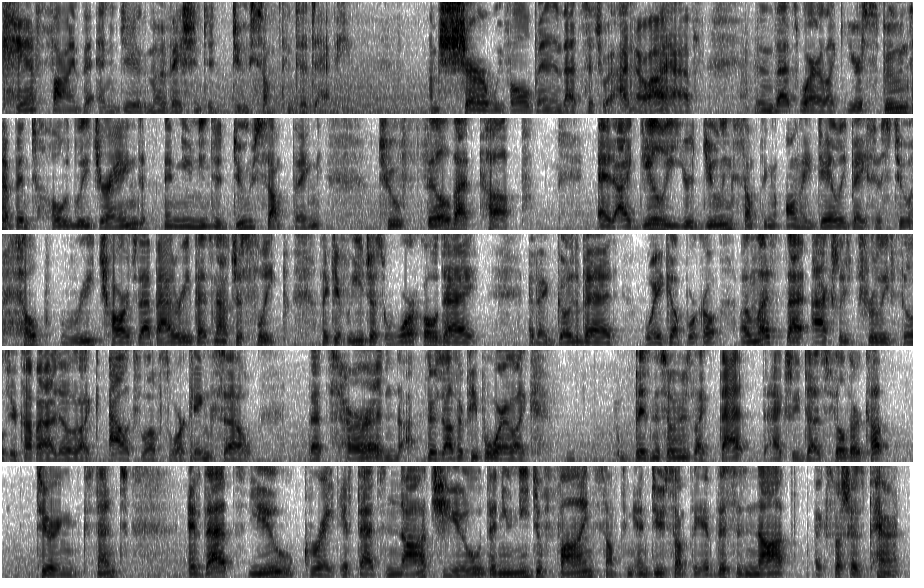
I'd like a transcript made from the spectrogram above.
can't find the energy or the motivation to do something today. I'm sure we've all been in that situation. I know I have and that's where like your spoons have been totally drained and you need to do something to fill that cup. And ideally you're doing something on a daily basis to help recharge that battery that's not just sleep. Like if you just work all day and then go to bed wake up work all unless that actually truly fills your cup. I know like alex loves working so that's her. And there's other people where like business owners like that actually does fill their cup to an extent. If that's you, great. If that's not you, then you need to find something and do something. If this is not, especially as a parent,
